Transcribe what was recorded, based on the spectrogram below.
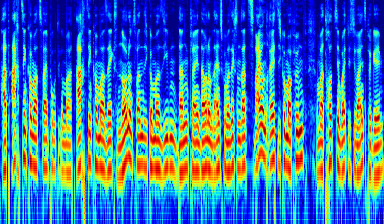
hat 18,2 Punkte gemacht, 18,6, 29,7, dann einen kleinen Downer mit 1,6 und dann 32,5 und war trotzdem Wide Receiver 1 per Game.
